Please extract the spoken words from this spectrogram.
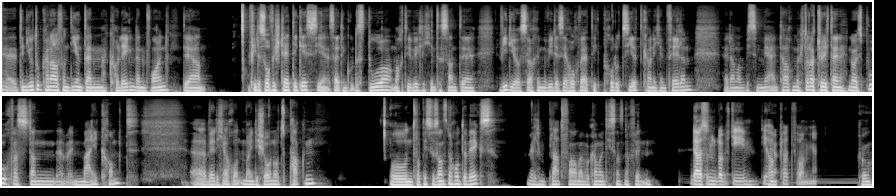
äh, den YouTube-Kanal von dir und deinem Kollegen, deinem Freund, der philosophisch tätig ist. Ihr seid ein gutes Duo, macht ihr wirklich interessante Videos, auch immer wieder sehr hochwertig produziert, kann ich empfehlen, wer da mal ein bisschen mehr eintauchen möchte. Und natürlich dein neues Buch, was dann äh, im Mai kommt, äh, werde ich auch unten mal in die Shownotes packen. Und wo bist du sonst noch unterwegs? Welchen Plattformen, wo kann man dich sonst noch finden? Das sind, glaube ich, die, die Ja. Hauptplattformen, ja. Cool.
